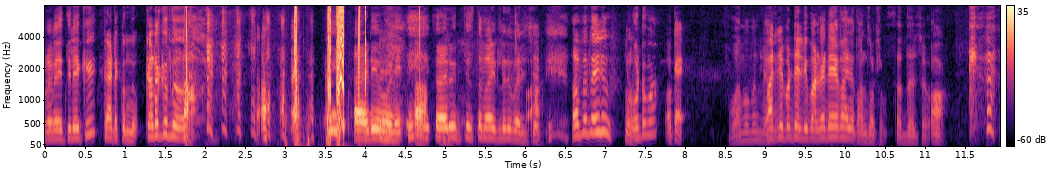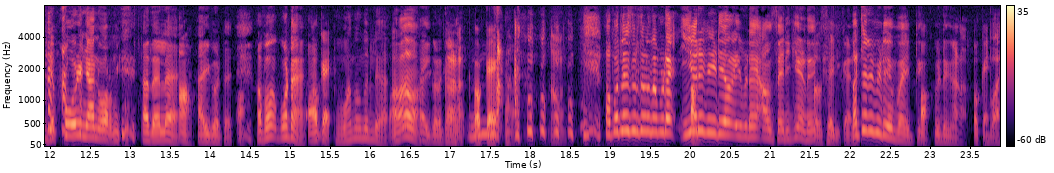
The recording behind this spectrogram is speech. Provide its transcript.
പ്രണയത്തിലേക്ക് കടക്കുന്നു. കടക്കുന്നു. അടിപൊളി. വ്യത്യസ്തമായിട്ടുള്ളൊരു പരിചയം അപ്പൊ എന്തായാലും ഓട്ടമാ ഓക്കെ. പോവാൻ തോന്നുന്നില്ല വളരെ വളരെ സന്തോഷം. സന്തോഷം. ആ. എപ്പോഴും ഞാൻ ഓർമ്മിക്കും. അതല്ലേ? ആയിക്കോട്ടെ. അപ്പൊ പോട്ടെ. ഓക്കെ. പോവാന്നൊന്നുമില്ല. ആയിക്കോട്ടെ കാണാം. ഓക്കെ. അപ്പൊ നമ്മുടെ ഈ ഒരു വീഡിയോ ഇവിടെ അവസാനിക്കുകയാണ്. മറ്റൊരു വീഡിയോ ആയിട്ട് വീണ്ടും കാണാം. ഓക്കെ. ബൈ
